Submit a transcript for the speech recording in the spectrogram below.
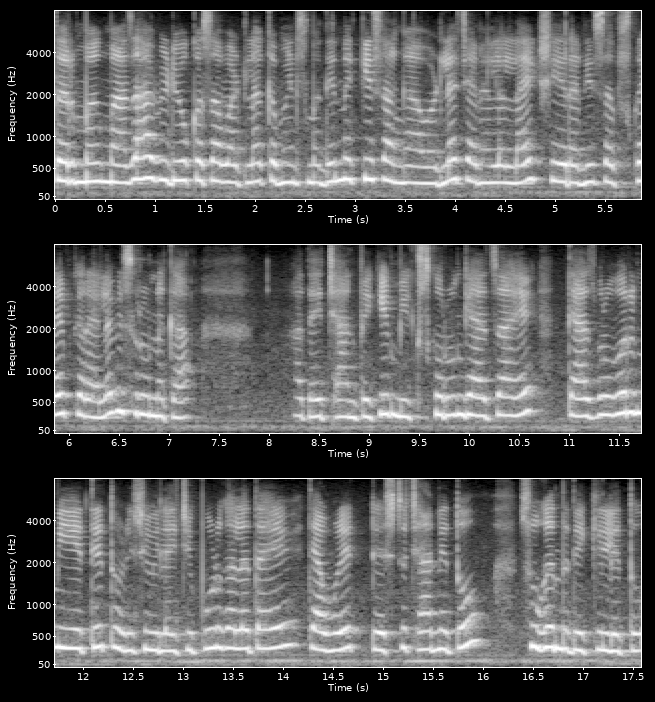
तर मग माझा हा व्हिडिओ कसा वाटला कमेंट्समध्ये नक्की सांगा. आवडला चॅनलला लाईक शेअर आणि सबस्क्राईब करायला विसरू नका. आता हे छानपैकी मिक्स करून घ्यायचं आहे. त्याचबरोबर मी येथे थोडीशी विलायची पूड घालत आहे. त्यामुळे टेस्ट छान येतो सुगंध देखील येतो.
